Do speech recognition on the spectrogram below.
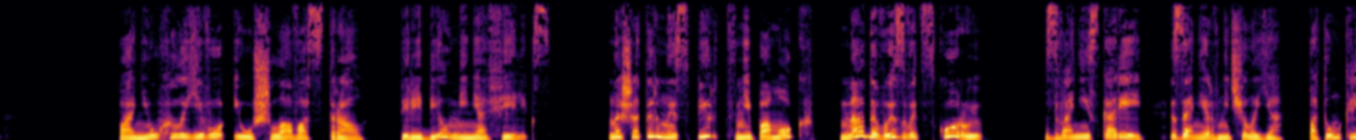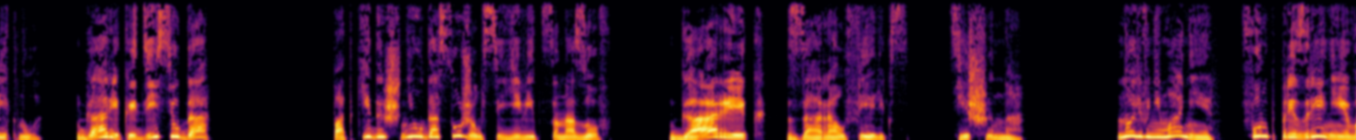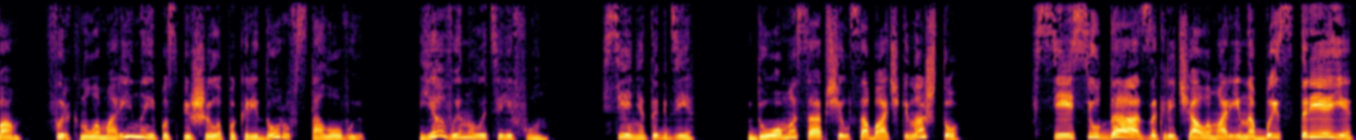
Понюхала его и ушла в астрал. Перебил меня Феликс. Нашатырный спирт не помог, надо вызвать скорую. «Звони скорей!» — занервничала я, потом крикнула. «Гарик, иди сюда!» Подкидыш не удосужился явиться на зов. «Гарик!» — заорал Феликс. Тишина. «Ноль внимания, фунт презрения вам!» — фыркнула Марина и поспешила по коридору в столовую. Я вынула телефон. «Сеня, ты где?» «Дома», — сообщил собачки. «На что?» «Все сюда!» — закричала Марина. «Быстрее!»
